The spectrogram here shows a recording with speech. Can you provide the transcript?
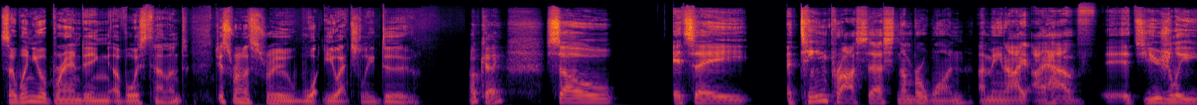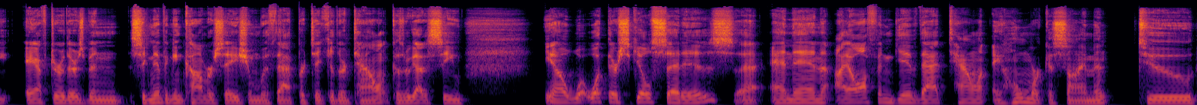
So when you're branding a voice talent, just run us through what you actually do. Okay, so it's a a team process number one. I mean i i have it's usually after there's been significant conversation with that particular talent because we got to see you know what what their skill set is uh, and then i often give that talent a homework assignment to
